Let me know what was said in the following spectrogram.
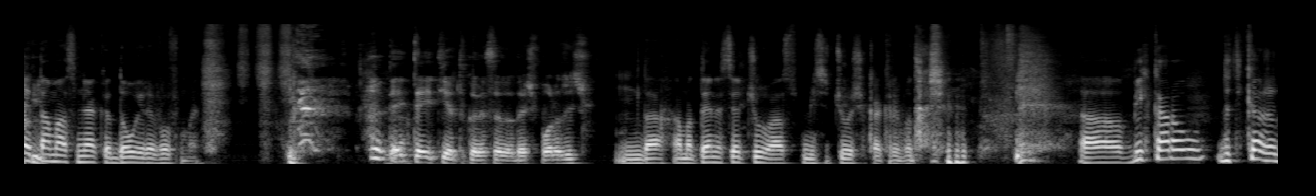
Е, там аз съм някъде долу и рева в момента. Те, те и тия тук не се дадеш по-различно. Да, ама те не се чува, аз ми се чуваше как рева даже. а, бих карал да ти кажа...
